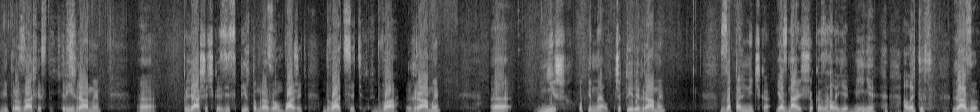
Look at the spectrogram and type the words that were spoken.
вітрозахист 3 грами. Е, пляшечка зі спіртом разом важить 22 грами. Е, ніж опінел 4 грами. Запальничка, я знаю, що казали, є міні, але тут газу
